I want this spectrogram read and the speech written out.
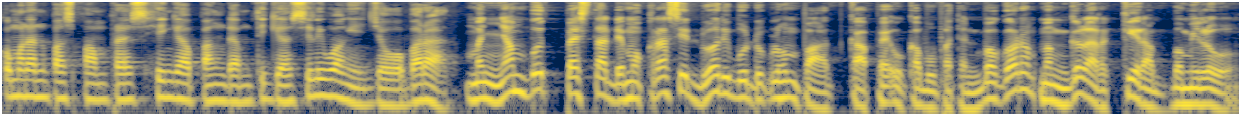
Komandan Pas Pampres hingga Pangdam 3 Siliwangi, Jawa Barat. Menyambut Pesta Demokrasi 2024, KPU Kabupaten Bogor menggelar kirab pemilu.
